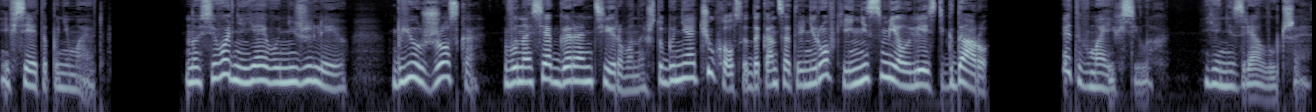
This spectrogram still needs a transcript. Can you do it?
И все это понимают. Но сегодня я его не жалею. Бью жестко, вынося гарантированно, чтобы не очухался до конца тренировки и не смел лезть к дару. Это в моих силах. Я не зря лучшая.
